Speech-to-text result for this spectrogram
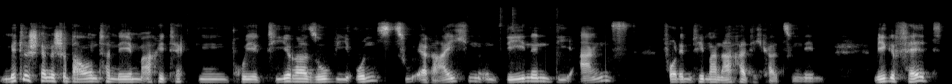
mittelständische Bauunternehmen, Architekten, Projektierer so wie uns zu erreichen und denen die Angst vor dem Thema Nachhaltigkeit zu nehmen. Mir gefällt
